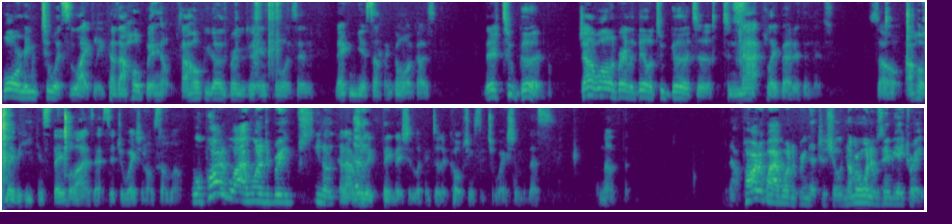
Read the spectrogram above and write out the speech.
warming to it slightly because I hope it helps. I hope he does bring a good influence and they can get something going because they're too good. John Wall and Bradley Beal are too good to to not play better than this. So I hope maybe he can stabilize that situation on some level. Well, part of why I wanted to bring, you know, And I really think they should look into the coaching situation, but that's another thing. now part of why I wanted to bring that to the show. Number one, it was an NBA trade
